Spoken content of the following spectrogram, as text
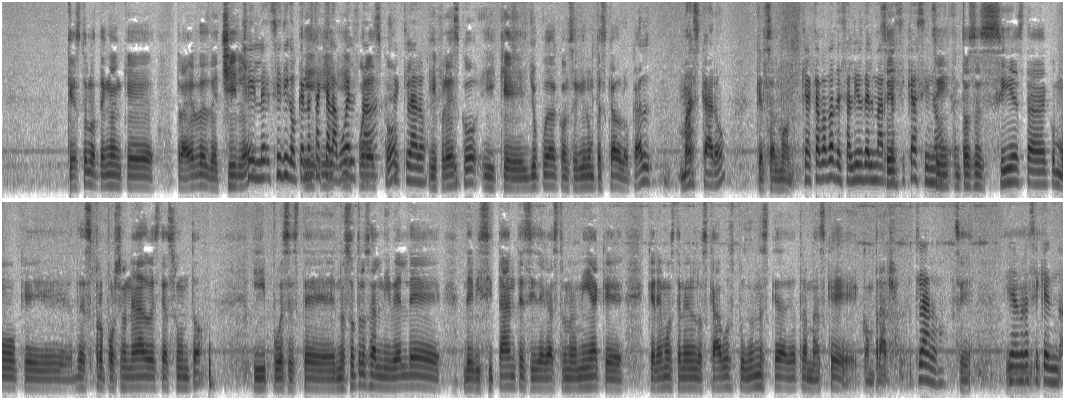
que esto lo tengan que traer desde Chile. Chile, sí, digo que no está aquí a la vuelta. Y fresco, sí, claro. Y fresco y que yo pueda conseguir un pescado local más caro que el salmón. Que acababa de salir del mar casi casi, ¿no? Sí, entonces sí está como que desproporcionado este asunto y pues este nosotros al nivel de, de, visitantes y de gastronomía que queremos tener en Los Cabos pues no nos queda de otra más que comprarlo. Claro. Sí. Y ahora sí que,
